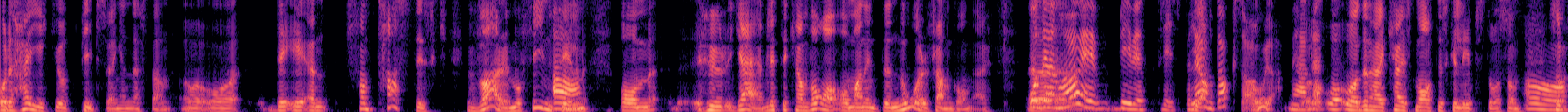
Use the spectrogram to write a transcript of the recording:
Och det här gick ju åt pipsvängen nästan. Och, och det är en fantastisk, varm och fin Ja. film om hur jävligt det kan vara om man inte når framgångar. Och den Eh, har ju blivit prisbelönt också. Oh ja. Med all rätt. och, och den här karismatiska Lips då som, Åh. som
